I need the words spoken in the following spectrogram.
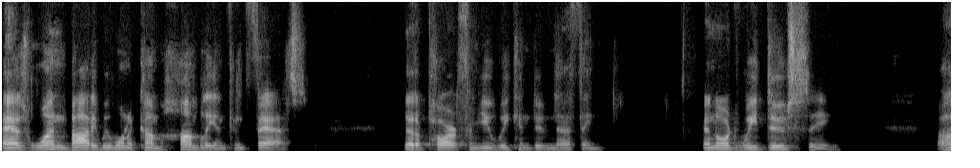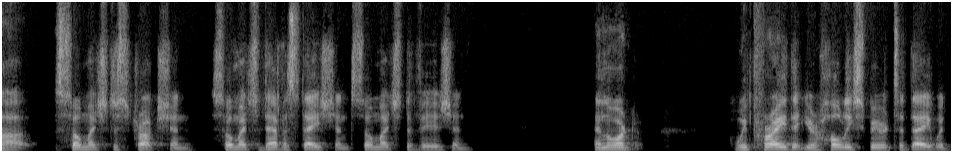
as one body, we want to come humbly and confess that apart from you, we can do nothing. And Lord, we do see uh, so much destruction so much devastation, so much division. And Lord, we pray that your Holy Spirit today would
